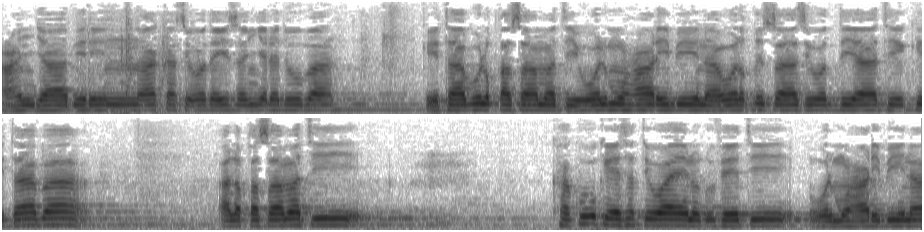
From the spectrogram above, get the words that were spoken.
عن جابر كسو ديسا جردوبا كتاب القصامة والمحاربين والقصاص والديات كتاب القصامة kakuu keessatti waa'ee nu dhufeeti walmuhaaribiina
